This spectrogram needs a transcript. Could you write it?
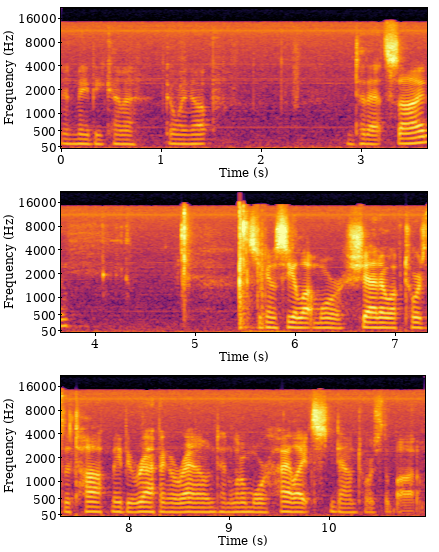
And maybe kind of going up into that side. So you're going to see a lot more shadow up towards the top, maybe wrapping around, and a little more highlights down towards the bottom.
